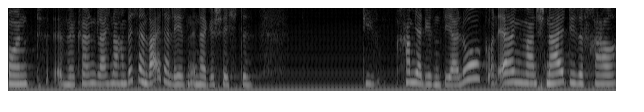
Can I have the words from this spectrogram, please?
Und wir können gleich noch ein bisschen weiterlesen in der Geschichte. Die haben ja diesen Dialog und irgendwann schnallt diese Frau,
